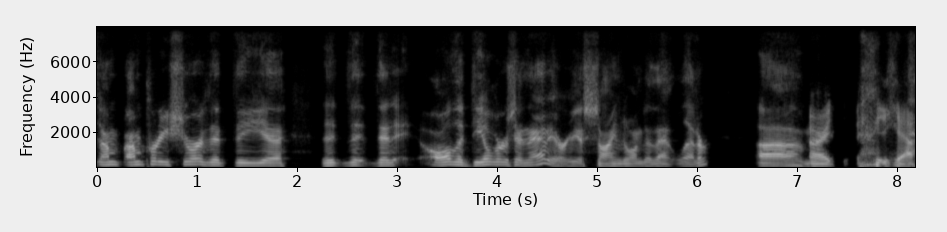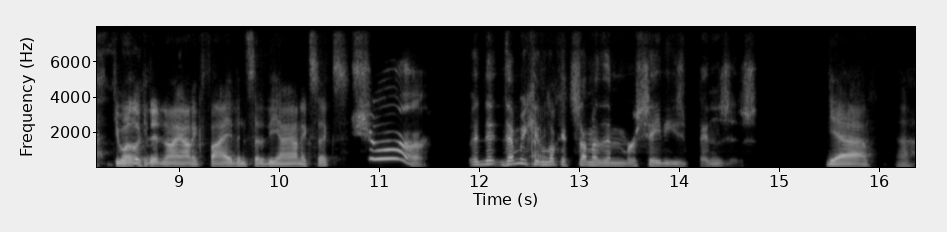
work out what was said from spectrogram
I'm I'm pretty sure that the uh, that, that, that all the dealers in that area signed on to that letter. Um, all right, yeah. Do you want to look at an Ioniq Five instead of the Ioniq Six? Sure. And th- then we can look at some of the Mercedes Benzes. Yeah. Oh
